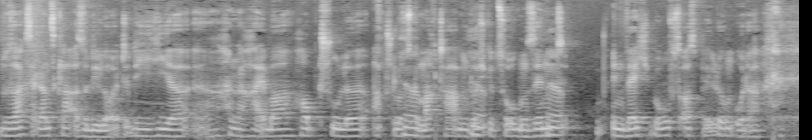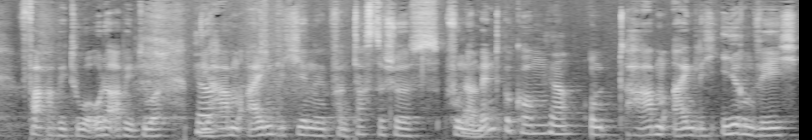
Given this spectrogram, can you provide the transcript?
du, sagst ja ganz klar, also die Leute, die hier äh, Hanna Heiber Hauptschule Abschluss ja. gemacht haben, durchgezogen sind, ja. In welche Berufsausbildung oder Fachabitur oder Abitur, ja. die haben eigentlich hier ein fantastisches Fundament bekommen und haben eigentlich ihren Weg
